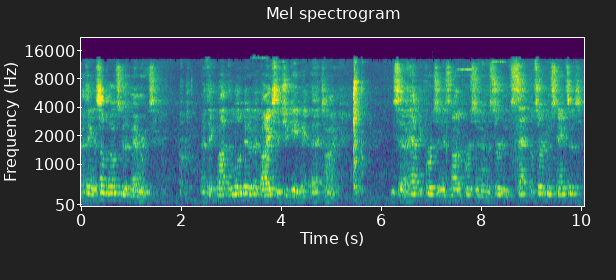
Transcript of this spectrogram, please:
I think of some of those good memories. I think about the little bit of advice that you gave me at that time. You said a happy person is not a person in a certain set of circumstances,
